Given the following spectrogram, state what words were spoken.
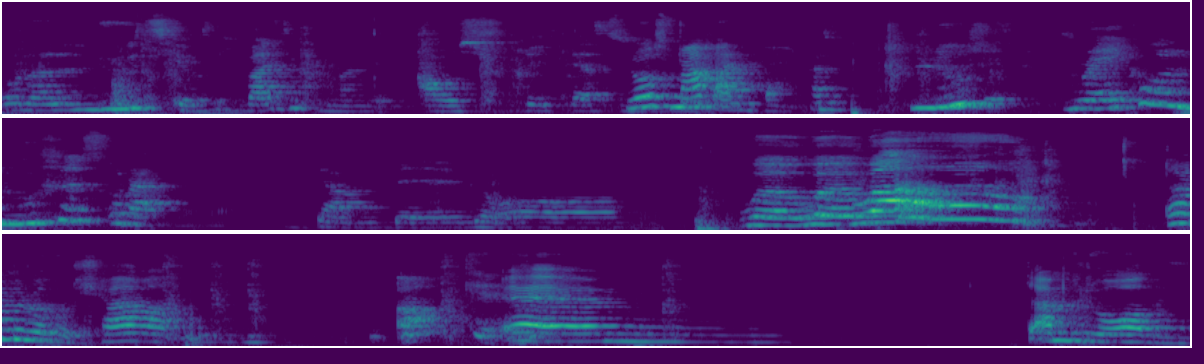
oder Lucius, ich weiß nicht, wie man den ausspricht. Der ist Los, mach einfach. Also, Lucius, Draco, Lucius oder Dumbledore. Wow, wow, wow! Dumbledore würde ich heiraten. Okay. Ähm. Dumbledore.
